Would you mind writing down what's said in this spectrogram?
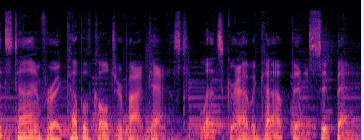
It's time for a cup of culture podcast. Let's grab a cup and sit back.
